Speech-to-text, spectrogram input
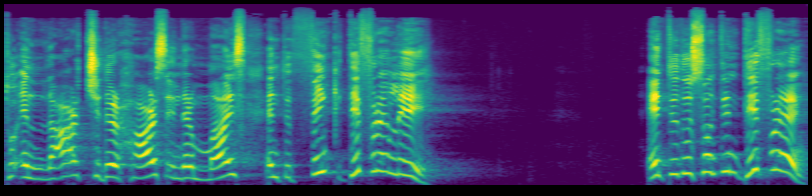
to enlarge their hearts and their minds, and to think differently. And to do something different.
